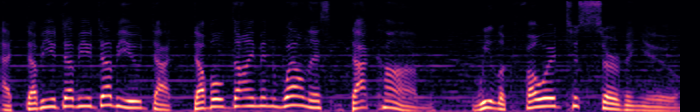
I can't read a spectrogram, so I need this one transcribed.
at www.doublediamondwellness.com. We look forward to serving you.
